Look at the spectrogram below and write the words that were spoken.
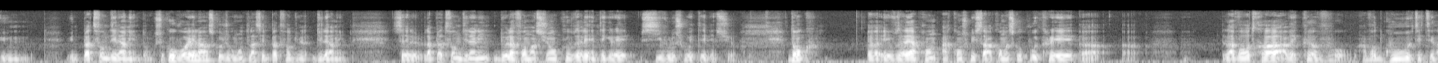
une, une plateforme d'e-learning. Donc, ce que vous voyez là, ce que je vous montre là, c'est une plateforme d'e-learning. C'est la plateforme d'e-learning de la formation que vous allez intégrer si vous le souhaitez, bien sûr. Donc, euh, et vous allez apprendre à construire ça. Comment est-ce que vous pouvez créer euh, euh, la vôtre avec vos, à votre goût, etc.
